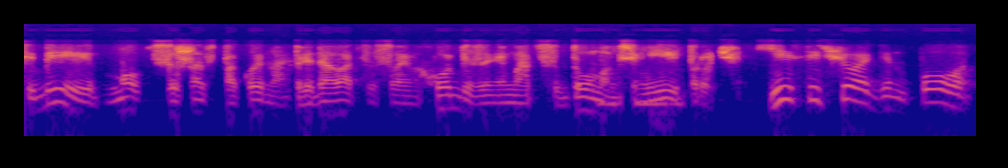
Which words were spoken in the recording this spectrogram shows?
себе и могут совершенно спокойно предаваться своим хобби, заниматься домом, семьей и прочее. Есть еще один повод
